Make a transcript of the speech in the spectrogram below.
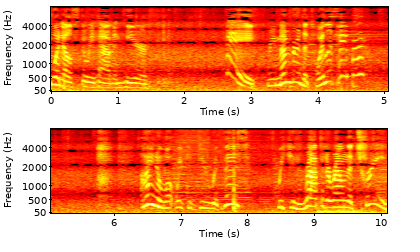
what else do we have in here? Hey, remember the toilet paper? I know what we could do with this. We can wrap it around the tree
